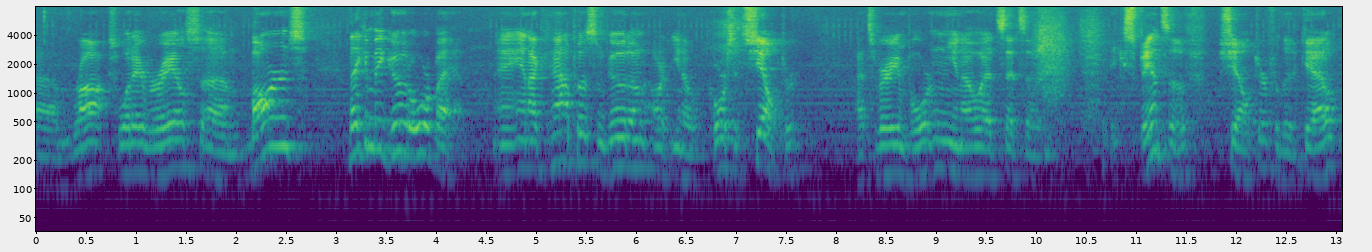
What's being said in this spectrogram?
um, rocks, whatever else. Um, barns, they can be good or bad. And, I kind of put some good on, or, you know, of course, it's shelter. That's very important. You know, it's it's a expensive shelter for the cattle,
